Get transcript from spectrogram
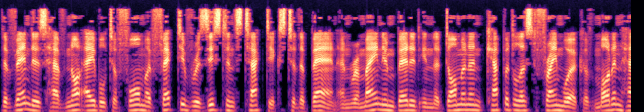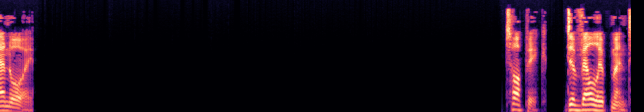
The vendors have not able to form effective resistance tactics to the ban and remain embedded in the dominant capitalist framework of modern Hanoi. Topic: Development.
